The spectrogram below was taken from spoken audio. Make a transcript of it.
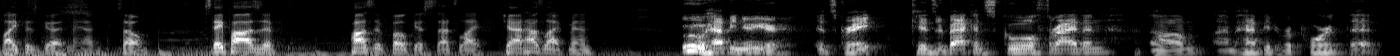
life is good, man. So stay positive, positive focus. That's life. Chad, how's life, man? Ooh, happy new year. It's great. Kids are back in school, thriving. Um, I'm happy to report that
